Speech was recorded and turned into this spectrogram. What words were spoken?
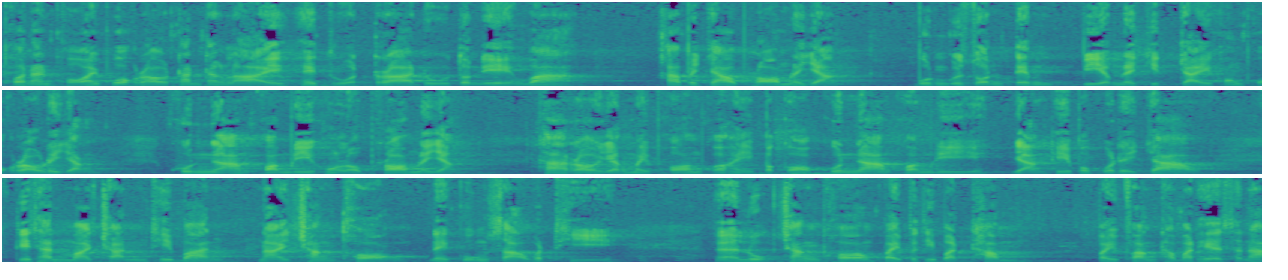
เพราะนั้นขอให้พวกเราท่านทั้งหลายให้ตรวจตราดูตนเองว่า ข้าพเจ้าพร้อมหรือยัง บุญกุศลเต็มเปี่ยมในจิตใจของพวกเราหรือยังคุณงามความดีของเราพร้อมหรือยังถ้าเรายังไม่พร้อมก็ให้ประกอบคุณงามความดี อย่างที่พระพุทธเจ้า ที่ท่านมาฉันที่บ้านนายช่างทองในกรุงสาวัตถี ลูกช่างทองไปปฏิบัติธรรม ไปฟังธรรมเทศนา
